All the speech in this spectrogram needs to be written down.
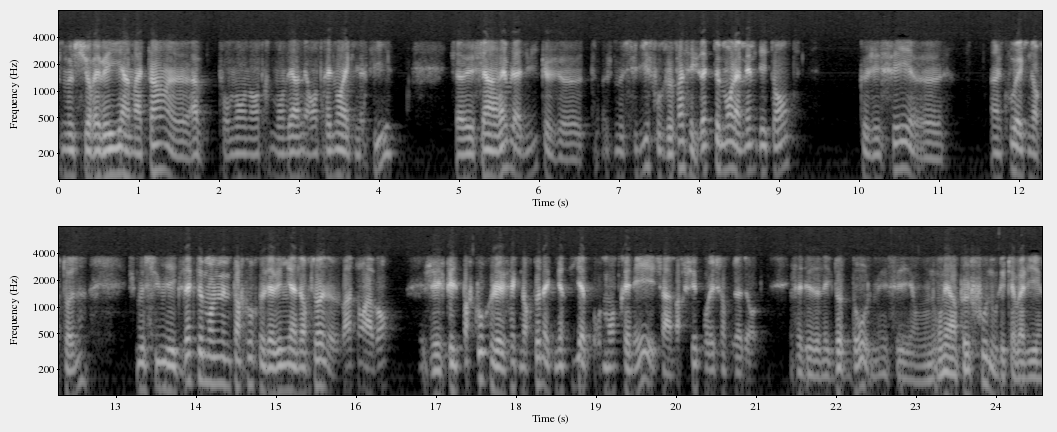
je me suis réveillé un matin pour mon, mon dernier entraînement avec ma fille. J'avais fait un rêve la nuit que je, je me suis dit, il faut que je fasse exactement la même détente que j'ai fait euh, un coup avec Norton. Je me suis mis exactement le même parcours que j'avais mis à Norton 20 euh, ans avant. J'ai fait le parcours que j'avais fait avec Norton avec Myrtille pour m'entraîner et ça a marché pour les championnats d'Europe. C'est des anecdotes drôles, mais c'est, on, est un peu fous, nous, les cavaliers.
